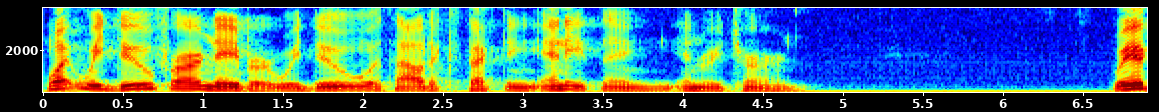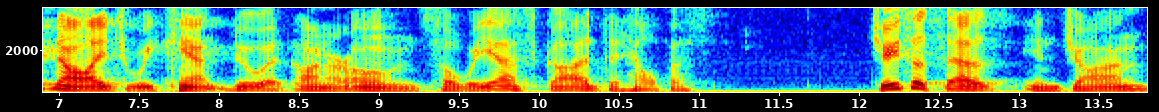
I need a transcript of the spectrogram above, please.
What we do for our neighbor, we do without expecting anything in return. We acknowledge we can't do it on our own, so we ask God to help us. Jesus says in John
